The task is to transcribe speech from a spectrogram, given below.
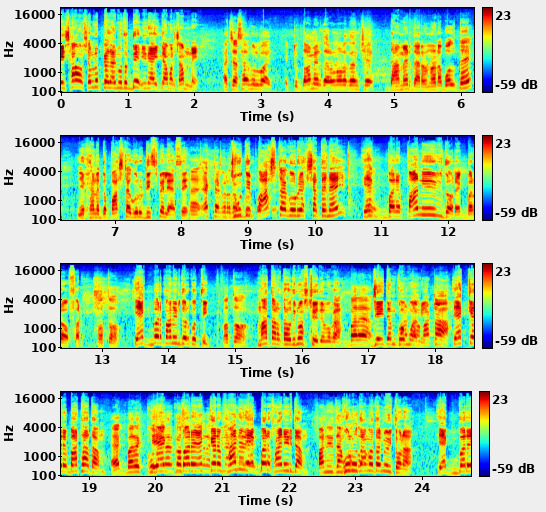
এই সাহসের লোকটা আমি তো দেখি না এইটা আমার সামনে। আচ্ছা সাইফুল ভাই একটু দামের ধারণাটা জানছে দামের ধারণাটা বলতে এখানে তো পাঁচটা গরু ডিসপ্লে আছে। হ্যাঁ একটা করে যদি পাঁচটা? গরু একসাথে নেয় একবারে পানির দর একবারে অফার কত? একবার পানির দর কর্তৃক কত? মাথার তাও নষ্ট হয়ে দেবো গা। একবারে যেই দাম কমো আমি। বাটা। একবারে বাটা দাম। একবারে একবারে করে একবারে কিনা ফানির। একবারে ফানির দাম। ফানির দাম কোনো? দামাদামি হইতো না। একবারে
